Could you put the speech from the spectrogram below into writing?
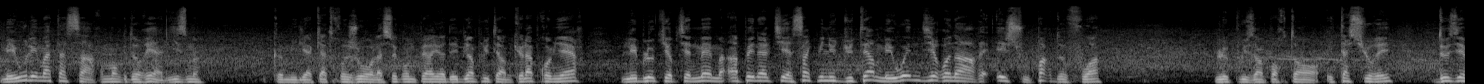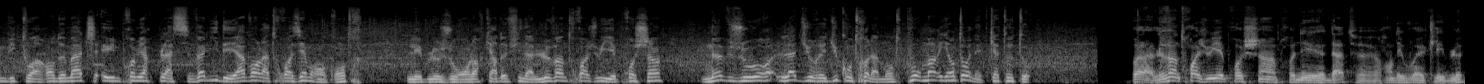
mais où les Matassar manquent de réalisme. Comme il y a quatre jours, la seconde période est bien plus terne que la première. Les Bleus qui obtiennent même un pénalty à 5 minutes du terme, mais Wendy Renard échoue par deux fois. Le plus important est assuré. Deuxième victoire en deux matchs et une première place validée avant la troisième rencontre. Les Bleus joueront leur quart de finale le 23 juillet prochain. Neuf jours, la durée du contre-la-montre pour Marie-Antoinette Catoto. Voilà, le 23 juillet prochain, prenez date, euh, rendez-vous avec les Bleus.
